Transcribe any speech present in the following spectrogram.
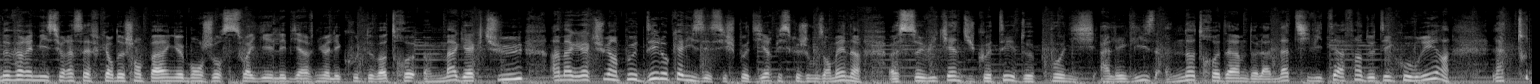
9h30 sur SF Cœur de Champagne. Bonjour, soyez les bienvenus à l'écoute de votre Magactu. Un Magactu un peu délocalisé, si je peux dire, puisque je vous emmène euh, ce week-end du côté de Pony, à l'église Notre-Dame de la Nativité, afin de découvrir la toute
